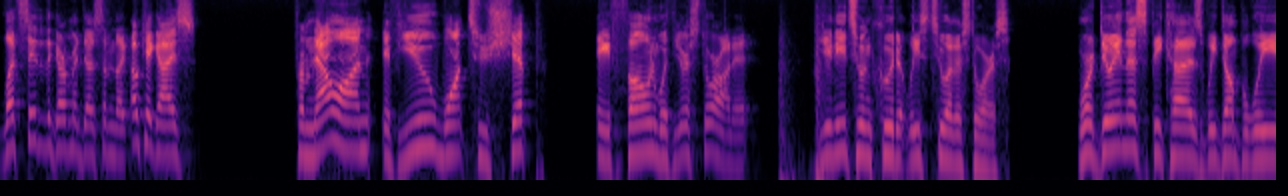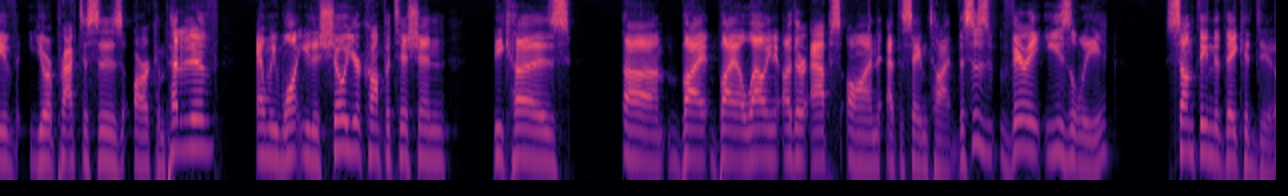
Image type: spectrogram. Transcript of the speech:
let's say that the government does something like, okay, guys, from now on, if you want to ship a phone with your store on it, you need to include at least two other stores. We're doing this because we don't believe your practices are competitive, and we want you to show your competition because um, by by allowing other apps on at the same time. This is very easily something that they could do,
